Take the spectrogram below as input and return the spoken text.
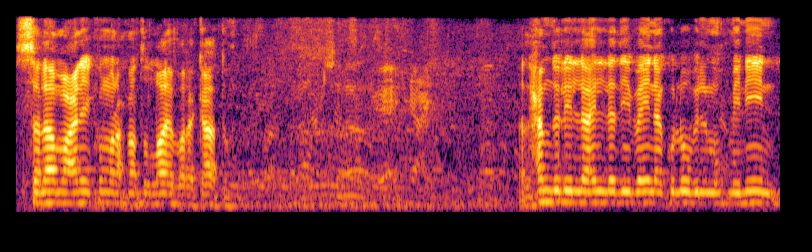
السلام عليكم ورحمة الله وبركاته. الحمد لله الذي بين قلوب المؤمنين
